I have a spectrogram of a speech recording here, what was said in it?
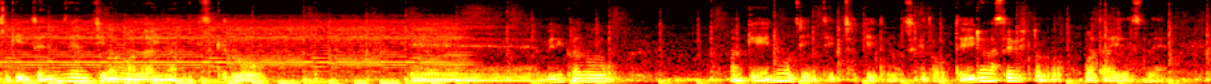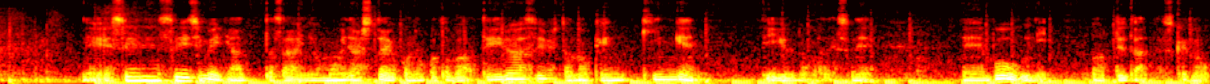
次全然違う話題なんですけど、えー、アメリカの、まあ、芸能人って言っちゃっていいと思うんですけどテイラー・スウィフトの話題ですね。で SNS いじめにあった際に思い出したいこの言葉。テイラー・スウィフトの金言っていうのがですね、え、防具に載ってたんですけど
